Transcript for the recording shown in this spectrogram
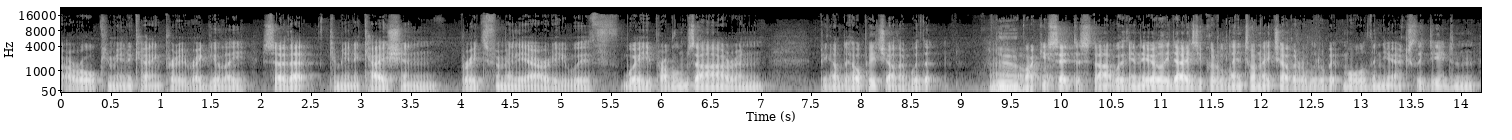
are all communicating pretty regularly. So that communication breeds familiarity with where your problems are and being able to help each other with it. Yeah. Um, like you said to start with, in the early days, you could have lent on each other a little bit more than you actually did, and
